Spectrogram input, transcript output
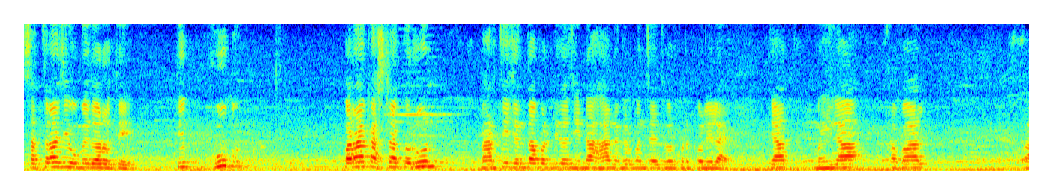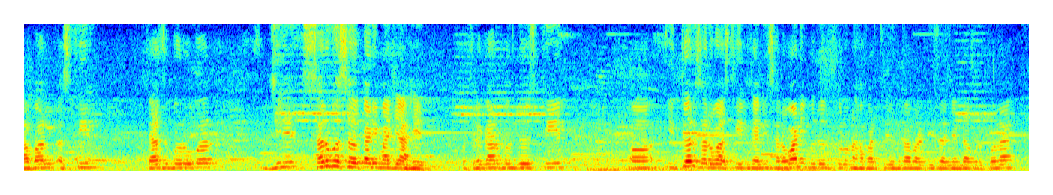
सतरा जे उमेदवार होते ते खूप पराकाष्ठा करून भारतीय जनता पार्टीचा झेंडा हा नगरपंचायतीवर फडकवलेला आहे. त्यात महिला आबाल आबाल असतील. त्याचबरोबर जे सर्व सहकारी माझे आहेत पत्रकार बंधू असतील इतर सर्व असतील त्यांनी सर्वांनी मदत करून हा भारतीय जनता पार्टीचा झेंडा फडकवला आहे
